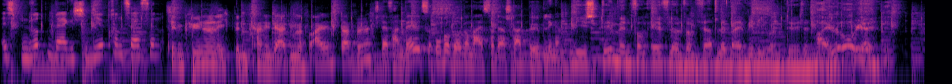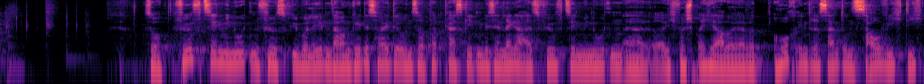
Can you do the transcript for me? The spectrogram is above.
Ich bin württembergische Bierprinzessin. Tim Kühnel, ich bin Kandidat in Love Island Staffel. Stefan Welz, Oberbürgermeister der Stadt Böblingen. Die Stimmen vom Elfle und vom Viertle bei Willi und Dödel. Hallo! So, 15 Minuten fürs Überleben. Darum geht es heute. Unser Podcast geht ein bisschen länger als 15 Minuten. Äh, ich verspreche aber, er wird hochinteressant und sau wichtig.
